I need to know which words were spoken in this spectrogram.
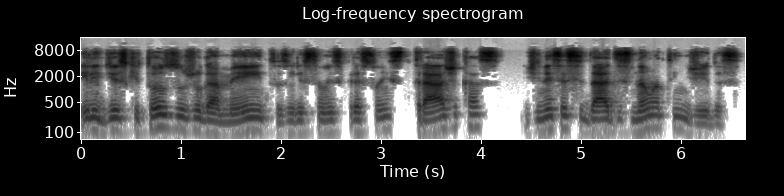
ele diz que todos os julgamentos eles são expressões trágicas de necessidades não atendidas.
